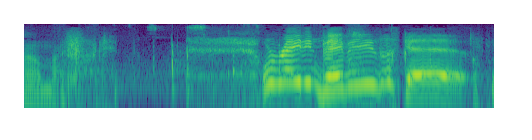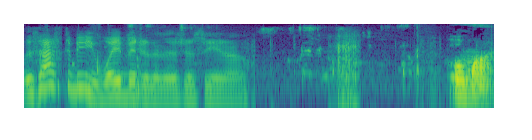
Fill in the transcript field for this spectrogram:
Oh my. We're raiding, baby. Let's go. This has to be way bigger than this, just so you know. Oh my.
